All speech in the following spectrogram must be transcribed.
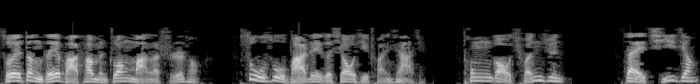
所以邓贼把他们装满了石头。速速把这个消息传下去，通告全军。在綦江，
